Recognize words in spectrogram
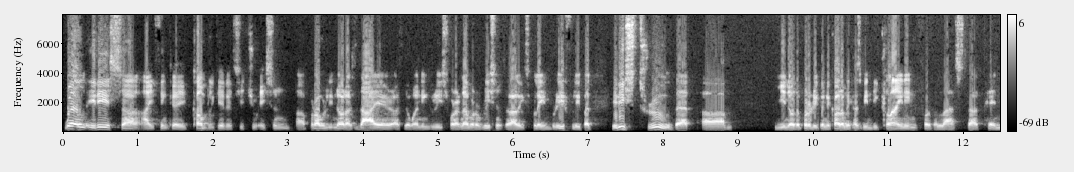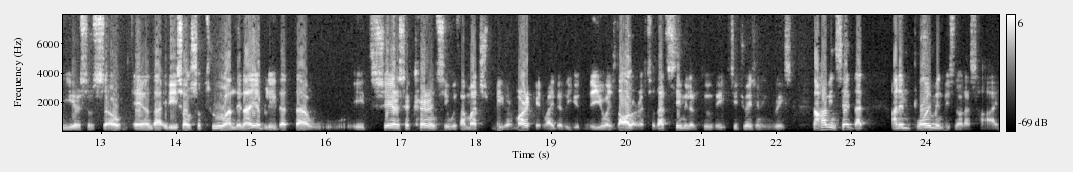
Well, it is, uh, I think, a complicated situation, uh, probably not as dire as the one in Greece for a number of reasons that I'll explain briefly. But it is true that, um, you know, the Puerto Rican economy has been declining for the last uh, 10 years or so. And uh, it is also true, undeniably, that uh, it shares a currency with a much bigger market, right, the, the US dollar. So that's similar to the situation in Greece. Now, having said that, unemployment is not as high.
